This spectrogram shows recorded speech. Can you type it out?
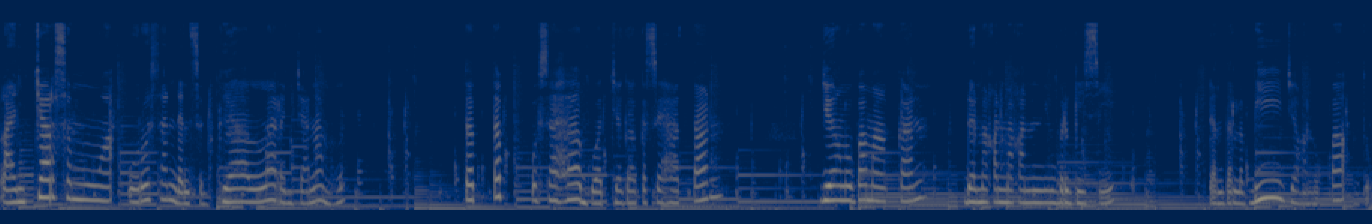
lancar semua urusan dan segala rencanamu. Tetap usaha buat jaga kesehatan. Jangan lupa makan dan makan makanan yang bergizi dan terlebih jangan lupa untuk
